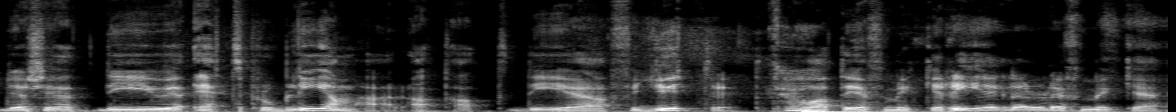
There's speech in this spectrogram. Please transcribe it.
det, det är ju ett problem här. Att, att det är för gyttrigt. Och att det är för mycket regler och det är för mycket...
